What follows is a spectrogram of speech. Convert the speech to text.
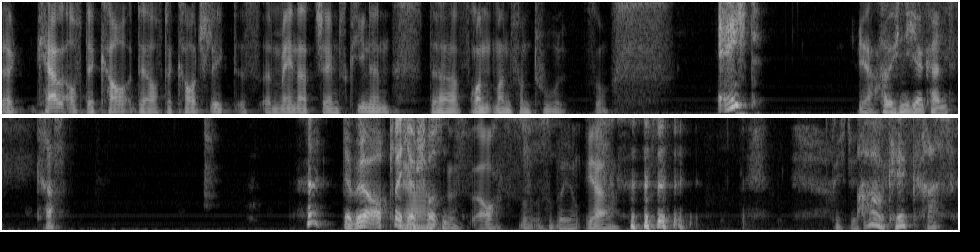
Der Kerl, auf der, Cou der auf der Couch liegt, ist äh, Maynard James Keenan, der Frontmann von Tool. So. Echt? Ja. Habe ich nicht erkannt. Krass. Der wird ja auch gleich ja, erschossen. Das ist auch su super jung. Ja. Richtig. Ah, okay, krass.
